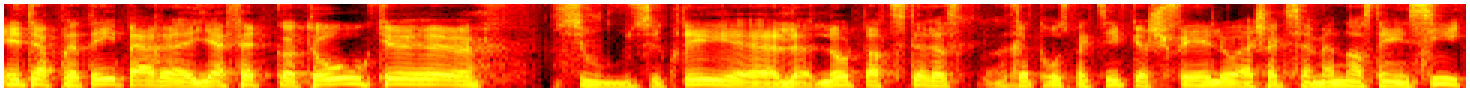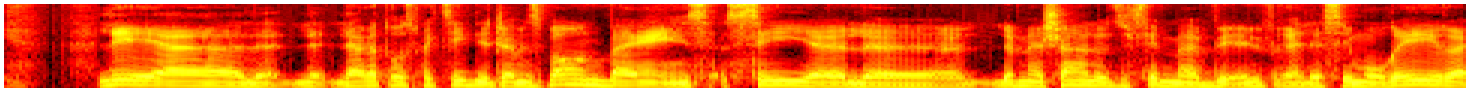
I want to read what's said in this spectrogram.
interprété par Yafet Koto, que si vous écoutez l'autre partie de ré- rétrospective que je fais là, à chaque semaine dans ce temps-ci, les, euh, la rétrospective des James Bond, ben, c'est euh, le, le méchant là, du film Vivre et laisser mourir, euh,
